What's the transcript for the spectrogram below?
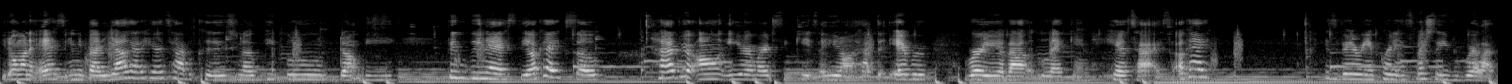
you don't want to ask anybody. Y'all got a hair tie because you know people don't be people be nasty okay? So have your own in your emergency kit so you don't have to ever worry about lacking hair ties okay very important especially if you wear like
